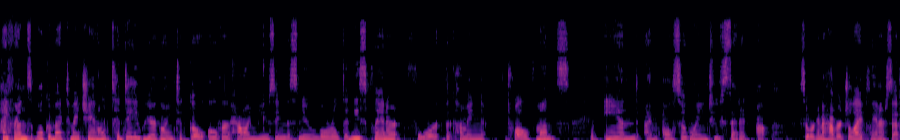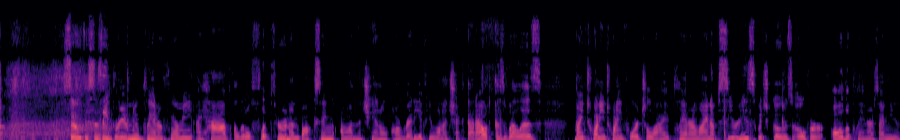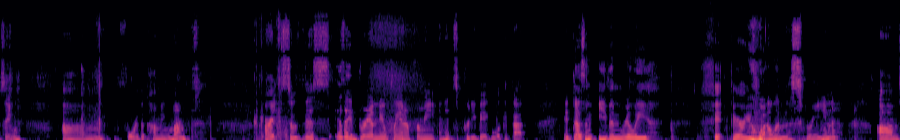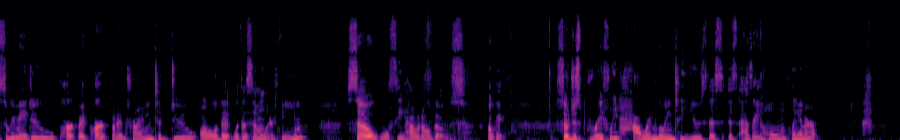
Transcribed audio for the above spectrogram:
Hi friends, welcome back to my channel. Today we are going to go over how I'm using this new Laurel Denise planner for the coming 12 months and I'm also going to set it up. So we're gonna have our July planner set up. So this is a brand new planner for me. I have a little flip through and unboxing on the channel already if you wanna check that out, as well as my 2024 July planner lineup series, which goes over all the planners I'm using um, for the coming month. All right, so this is a brand new planner for me and it's pretty big. Look at that. It doesn't even really fit very well in the screen. Um, so we may do part by part, but I'm trying to do all of it with a similar theme. So we'll see how it all goes. Okay, so just briefly how I'm going to use this is as a home planner.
